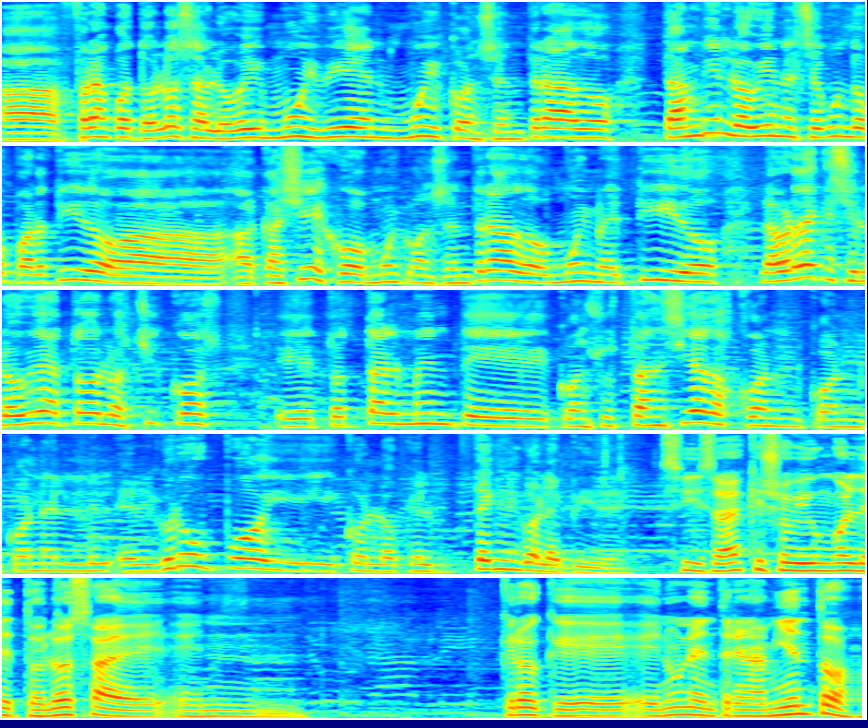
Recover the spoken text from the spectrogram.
A Franco Tolosa lo vi muy bien, muy concentrado. También lo vi en el segundo partido a, Callejo, muy concentrado, muy metido. La verdad que se lo ve a todos los chicos eh, totalmente consustanciados con, el, grupo y con lo que el técnico le pide. Sí, sabes que yo vi un gol de Tolosa en. Creo que en un entrenamiento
